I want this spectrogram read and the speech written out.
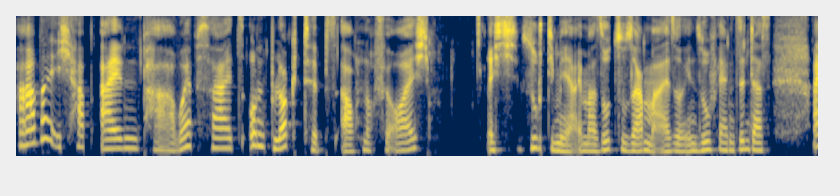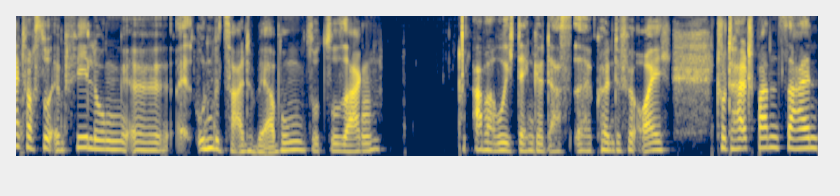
Aber ich habe ein paar Websites und Blogtipps auch noch für euch. Ich suche die mir ja immer so zusammen. Also insofern sind das einfach so Empfehlungen, äh, unbezahlte Werbung sozusagen aber wo ich denke, das äh, könnte für euch total spannend sein.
